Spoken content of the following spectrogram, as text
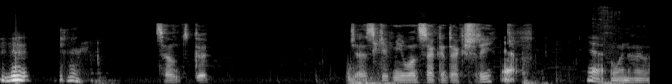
Sounds good. Just give me one second, actually. Yeah, when I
